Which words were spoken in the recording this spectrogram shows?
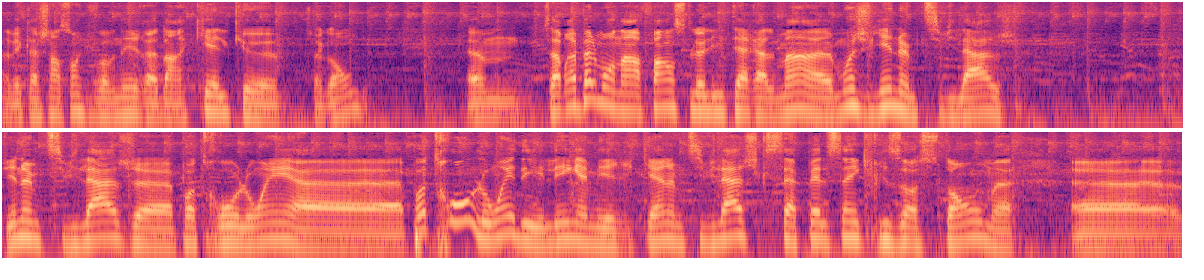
avec la chanson qui va venir dans quelques secondes, ça me rappelle mon enfance, là, littéralement. Moi, je viens d'un petit village. Je viens d'un petit village euh, pas trop loin, euh, pas trop loin des lignes américaines. Un petit village qui s'appelle Saint-Chrysostome. Euh,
